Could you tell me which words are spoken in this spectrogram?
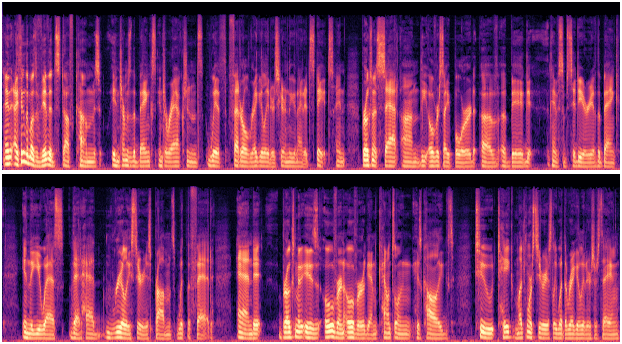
and I think the most vivid stuff comes in terms of the bank's interactions with federal regulators here in the United States. And Broeksmit sat on the oversight board of a big kind of subsidiary of the bank in the U.S. that had really serious problems with the Fed, and it, Broeksmit is over and over again counseling his colleagues to take much more seriously what the regulators are saying,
